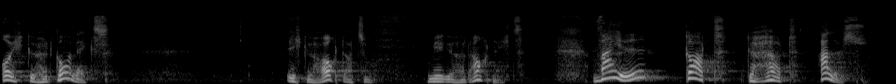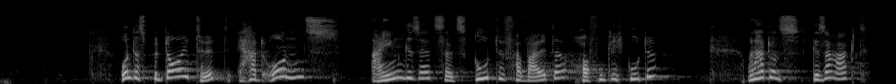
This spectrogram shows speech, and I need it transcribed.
Euch gehört gar nichts. Ich gehöre auch dazu. Mir gehört auch nichts. Weil Gott gehört alles. Und das bedeutet, er hat uns eingesetzt als gute Verwalter, hoffentlich gute, und hat uns gesagt,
